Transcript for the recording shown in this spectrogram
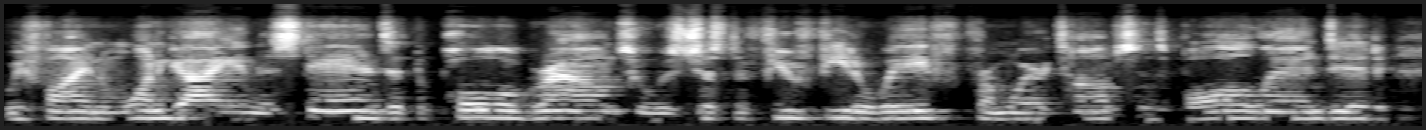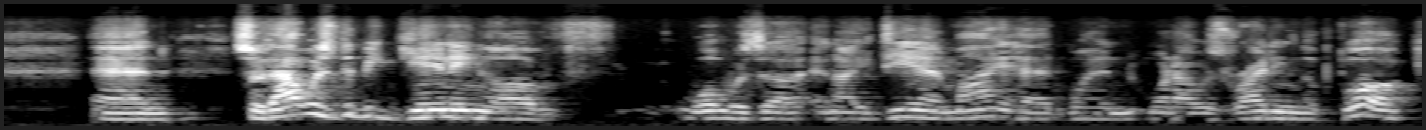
we find one guy in the stands at the polo grounds who was just a few feet away from where Thomson's ball landed and so that was the beginning of what was a, an idea in my head when when I was writing the book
